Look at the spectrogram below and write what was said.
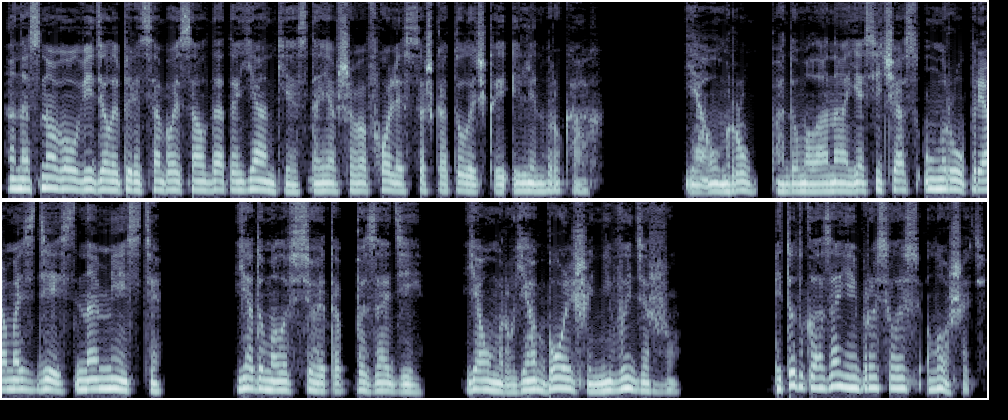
Она снова увидела перед собой солдата Янки, стоявшего в холле со шкатулочкой и лин в руках. «Я умру», — подумала она, — «я сейчас умру прямо здесь, на месте». Я думала, все это позади. Я умру, я больше не выдержу. И тут в глаза ей бросилась лошадь.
